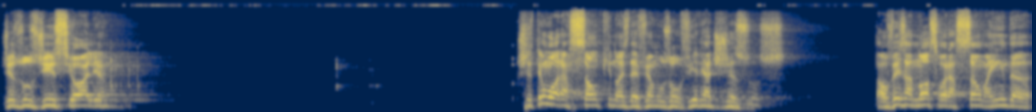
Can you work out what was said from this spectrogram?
Jesus disse: Olha, você tem uma oração que nós devemos ouvir, é a de Jesus. Talvez a nossa oração ainda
